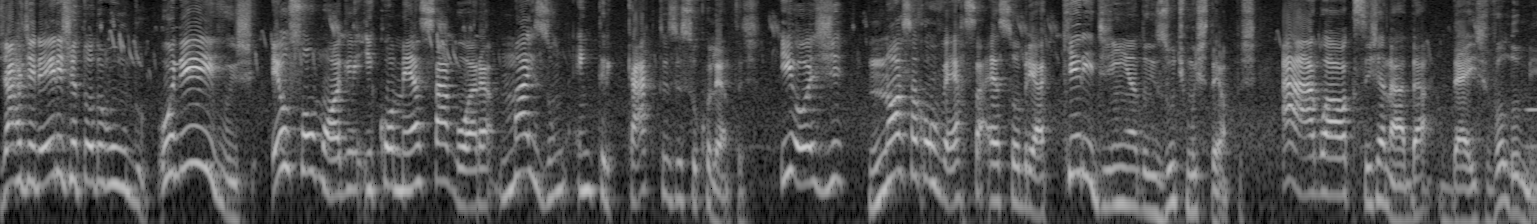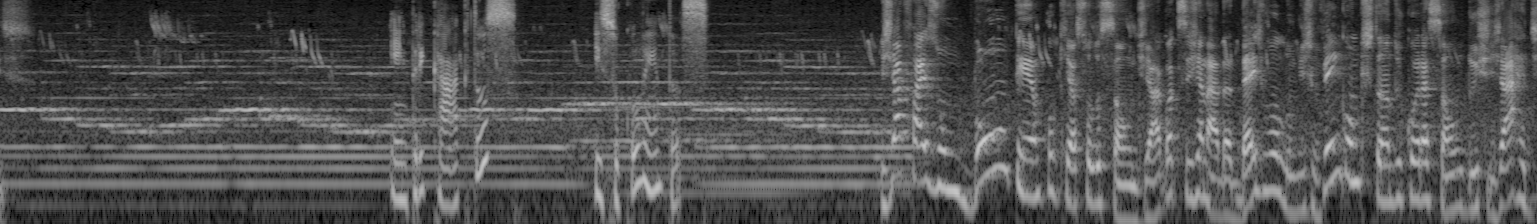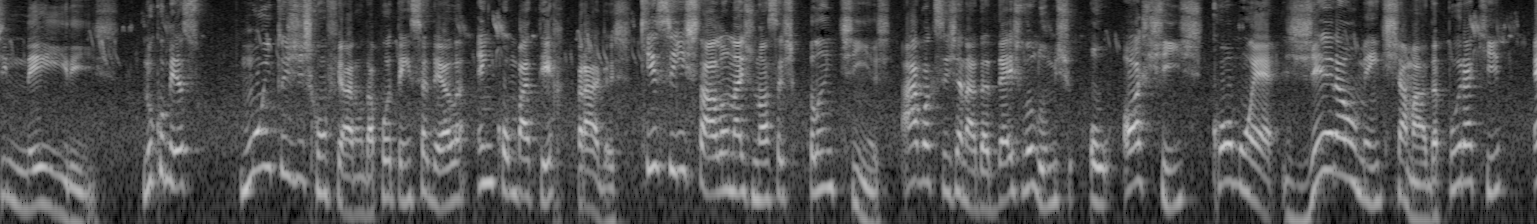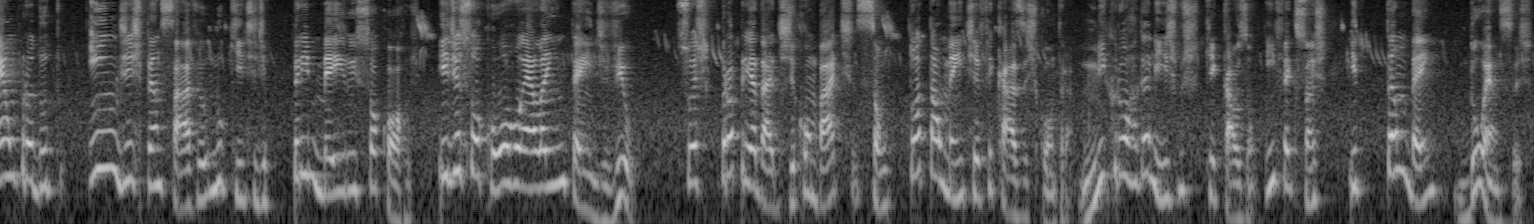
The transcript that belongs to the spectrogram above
Jardineiros de todo mundo, univos! Eu sou o Mogli e começa agora mais um Entre Cactos e Suculentas. E hoje, nossa conversa é sobre a queridinha dos últimos tempos, a água oxigenada 10 volumes. Entre cactos e suculentas. Já faz um bom tempo que a solução de água oxigenada 10 volumes vem conquistando o coração dos jardineiros. No começo, muitos desconfiaram da potência dela em combater pragas que se instalam nas nossas plantinhas. água oxigenada 10 volumes, ou OX, como é geralmente chamada por aqui, é um produto indispensável no kit de primeiros socorros. E de socorro ela entende, viu? Suas propriedades de combate são totalmente eficazes contra micro-organismos que causam infecções e também doenças.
